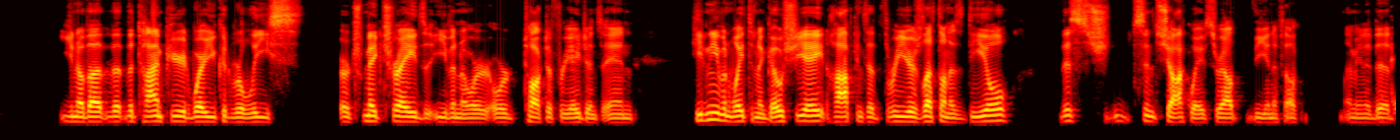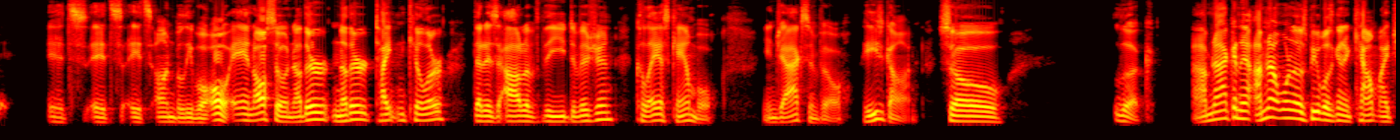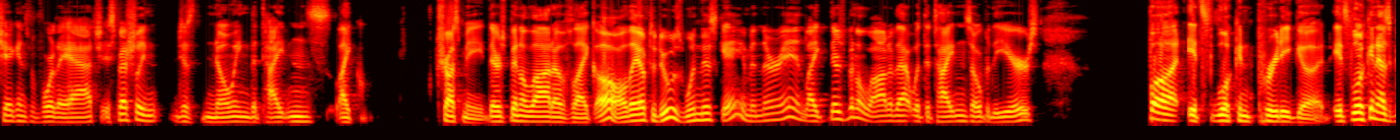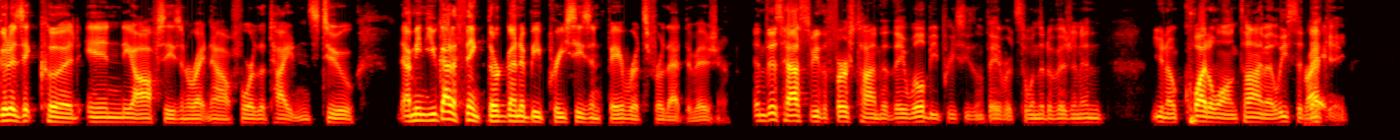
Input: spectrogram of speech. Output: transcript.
you know, the the, the time period where you could release or make trades even or or talk to free agents, and he didn't even wait to negotiate. Hopkins had three years left on his deal. This sh- sent shockwaves throughout the NFL. I mean, it did. It's it's it's unbelievable. Oh, and also another another Titan killer that is out of the division, Calais Campbell in Jacksonville. He's gone. So look, I'm not gonna. I'm not one of those people that's gonna count my chickens before they hatch. Especially just knowing the Titans. Like, trust me, there's been a lot of like, oh, all they have to do is win this game and they're in. Like, there's been a lot of that with the Titans over the years but it's looking pretty good. It's looking as good as it could in the offseason right now for the Titans to I mean, you got to think they're going to be preseason favorites for that division. And this has to be the first time that they will be preseason favorites to win the division in, you know, quite a long time, at least a right. decade.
